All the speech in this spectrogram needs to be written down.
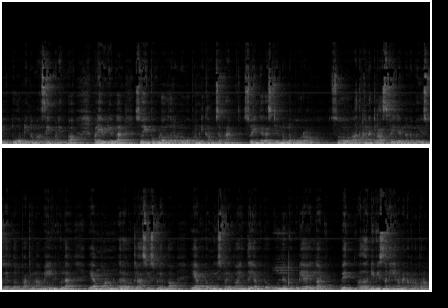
எம் டூ அப்படின்னு நம்ம அசைன் பண்ணியிருந்தோம் பழைய வீடியோவில் ஸோ இப்போ கூட ஒரு தடவை நான் ஓப்பன் பண்ணி காமிச்சிடுறேன். ஸோ இங்கே கஸ்டியமரில் போகிறோம் ஸோ அதுக்கான கிளாஸ் ஃபைல் என்ன நம்ம யூஸ் பண்ணியிருந்தோம் பார்த்தீங்கன்னா மெயினுக்குள்ளே எம் ஒன்னுங்கிற ஒரு கிளாஸ் யூஸ் பண்ணியிருந்தோம். எம் டூன்னு யூஸ் பண்ணியிருந்தோம். இந்த எம் டூக்குள்ளே இருக்கக்கூடிய எல்லா வித் அதாவது டிவிஷனையும் நம்ம என்ன பண்ண போகிறோம்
